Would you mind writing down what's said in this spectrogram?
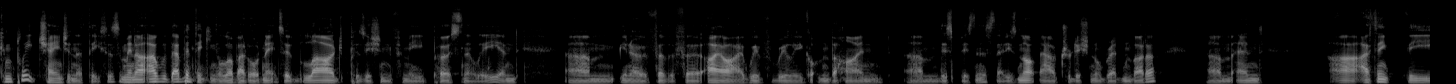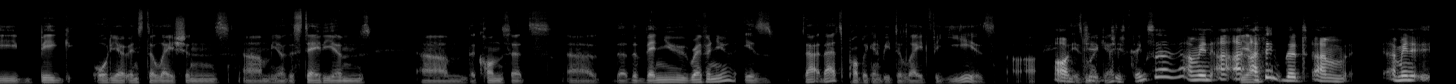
complete change in the thesis. I mean, I, I've been thinking a lot about Audinate. It's a large position for me personally, and um, you know, for the for II, we've really gotten behind um, this business that is not our traditional bread and butter. Um, and uh, I think the big audio installations, um, you know, the stadiums, um, the concerts, uh, the the venue revenue is that that's probably going to be delayed for years. Uh, Oh, is do, do you think so? I mean, I, Yeah. I think that um, I mean,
